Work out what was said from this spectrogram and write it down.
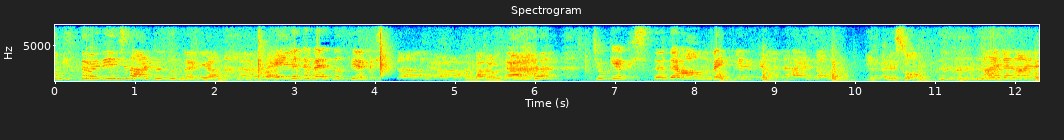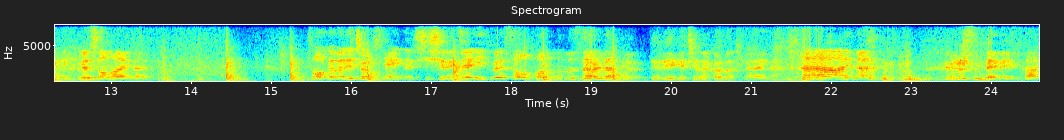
Çıkmak istemediği için arkasını dönüyor. Eline de bez nasıl yakıştı. Ya Tabii, bak tabii. sen. Çok yakıştı. Devamını beklerim yani her zaman. İlk ve son. Aynen aynen ilk ve son aynen. Tolga böyle çok şeydir şişirici ilk ve son falan ama söyle. ya dereye geçene kadar. Aynen. ha aynen. Görürsün deneyi sen.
